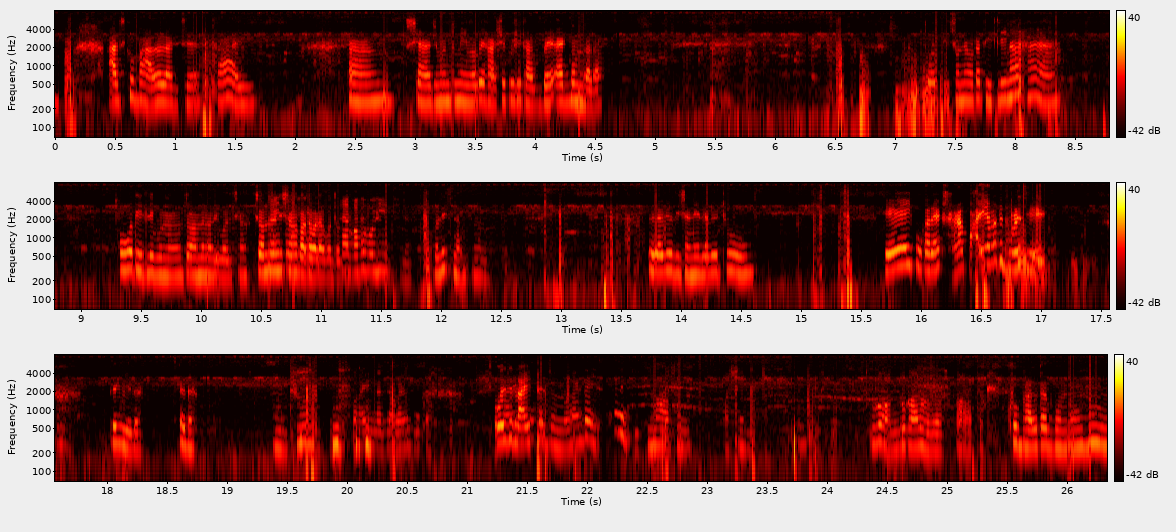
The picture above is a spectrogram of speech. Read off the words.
আজ খুব ভালো লাগছে তাই। সারা জীবন তুমি এভাবে হাসি খুশি থাকবে একদম দাদা। তোর পিছনে ওটা তিতলি না? হ্যাঁ। ও তিতলি বুনু চন্দনাদি বলছে। চন্দনের সঙ্গে কথা বলা হ্যাঁ, কথা বলিয়েছিল বলিস লাগে দিশানি লাগে টু এই পোকা দেখ সারা পায়ে আমাকে ধরেছে। দেখি এটা এটা ঝুল পাই না যাবার বোকা ওই যে লাইটটার জন্য। পুরো অন্ধকার হয়ে পাড়াটা খুব ভালো থাকব হুম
